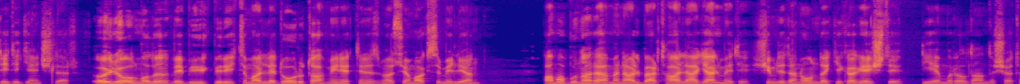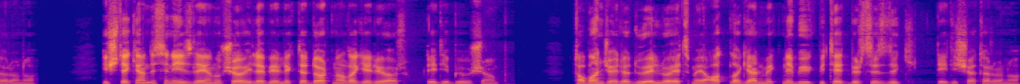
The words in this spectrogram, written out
dedi gençler. ''Öyle olmalı ve büyük bir ihtimalle doğru tahmin ettiniz Monsieur Maximilian. Ama buna rağmen Albert hala gelmedi. Şimdiden 10 dakika geçti.'' diye mırıldandı Chateaurenaud. ''İşte kendisini izleyen uşağı ile birlikte dört nala geliyor.'' dedi Beauchamp. ''Tabancayla düello etmeye atla gelmek ne büyük bir tedbirsizlik.'' dedi Chateaurenaud.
